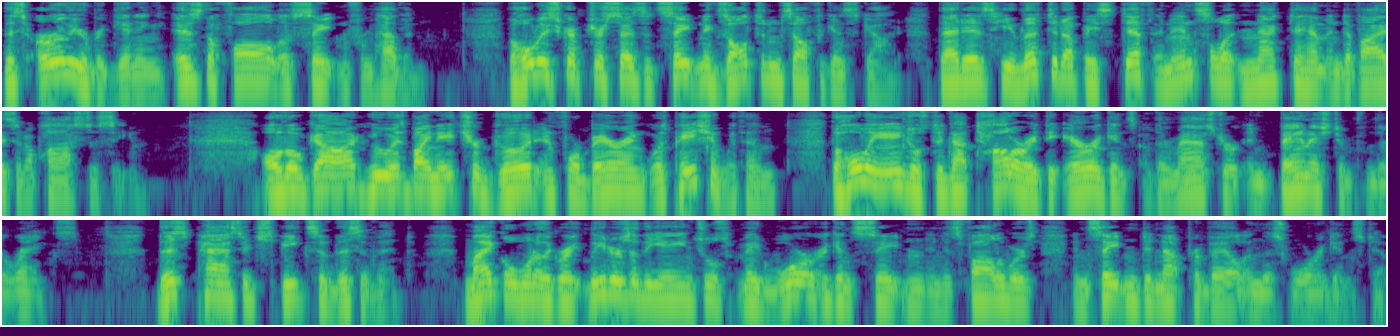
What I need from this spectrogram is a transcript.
This earlier beginning is the fall of Satan from heaven. The Holy Scripture says that Satan exalted himself against God. That is, he lifted up a stiff and insolent neck to him and devised an apostasy. Although God, who is by nature good and forbearing, was patient with him, the holy angels did not tolerate the arrogance of their master and banished him from their ranks. This passage speaks of this event. Michael, one of the great leaders of the angels, made war against Satan and his followers, and Satan did not prevail in this war against him.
